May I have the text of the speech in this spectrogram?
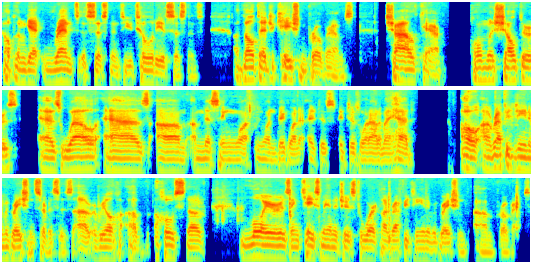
help them get rent assistance, utility assistance, adult education programs, childcare, homeless shelters, as well as um, I'm missing one, one big one. It just it just went out of my head. Oh, uh, refugee and immigration services, uh, a real uh, a host of lawyers and case managers to work on refugee and immigration um, programs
